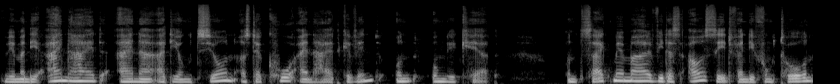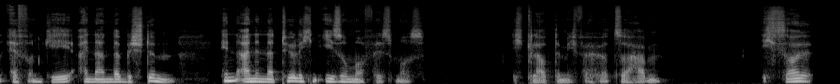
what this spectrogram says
wie man die Einheit einer Adjunktion aus der Co-Einheit gewinnt und umgekehrt. Und zeig mir mal, wie das aussieht, wenn die Funktoren f und g einander bestimmen, in einen natürlichen Isomorphismus. Ich glaubte mich verhört zu haben. Ich soll.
